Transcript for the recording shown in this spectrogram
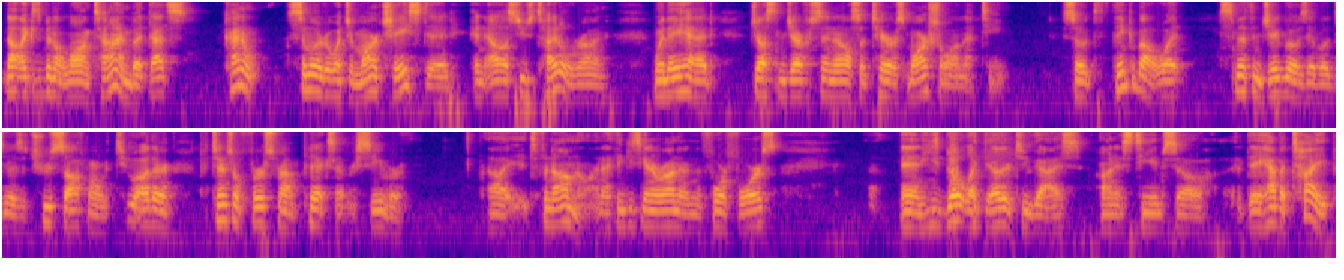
not like it's been a long time, but that's kind of similar to what Ja'Marr Chase did in LSU's title run when they had Justin Jefferson and also Terrace Marshall on that team. So to think about what Smith-Njigba was able to do as a true sophomore with two other potential first round picks at receiver uh, it's phenomenal, and I think he's going to run in the four fours. And he's built like the other two guys on his team, so they have a type,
